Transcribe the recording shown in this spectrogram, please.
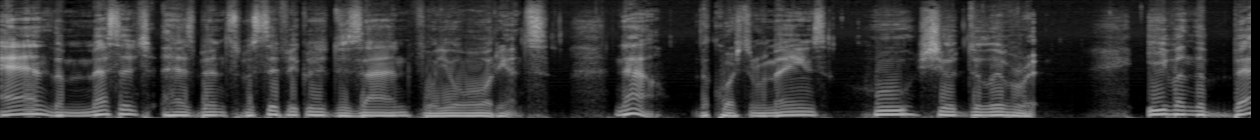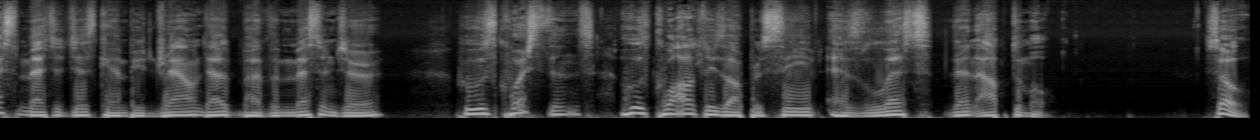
and the message has been specifically designed for your audience. Now, the question remains who should deliver it? Even the best messages can be drowned out by the messenger whose questions, whose qualities are perceived as less than optimal. So,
